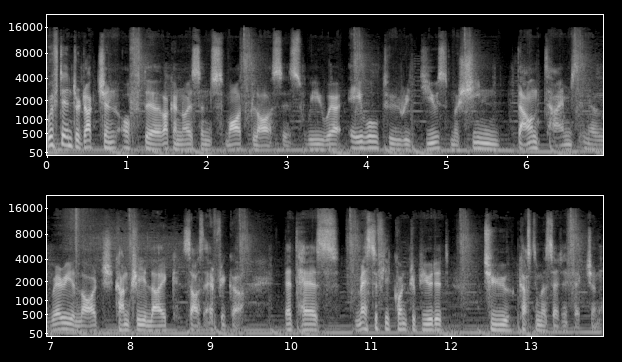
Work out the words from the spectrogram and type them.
With the introduction of the Wacker Neuson smart glasses, we were able to reduce machine downtimes in a very large country like South Africa. That has massively contributed to customer satisfaction.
